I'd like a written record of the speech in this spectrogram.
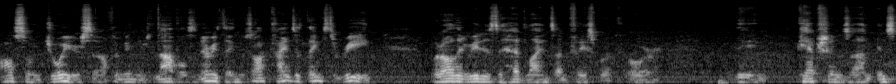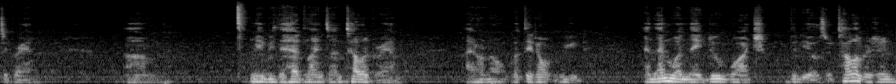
also enjoy yourself. I mean, there's novels and everything, there's all kinds of things to read, but all they read is the headlines on Facebook or the captions on Instagram, um, maybe the headlines on Telegram. I don't know, but they don't read. And then when they do watch videos or television,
